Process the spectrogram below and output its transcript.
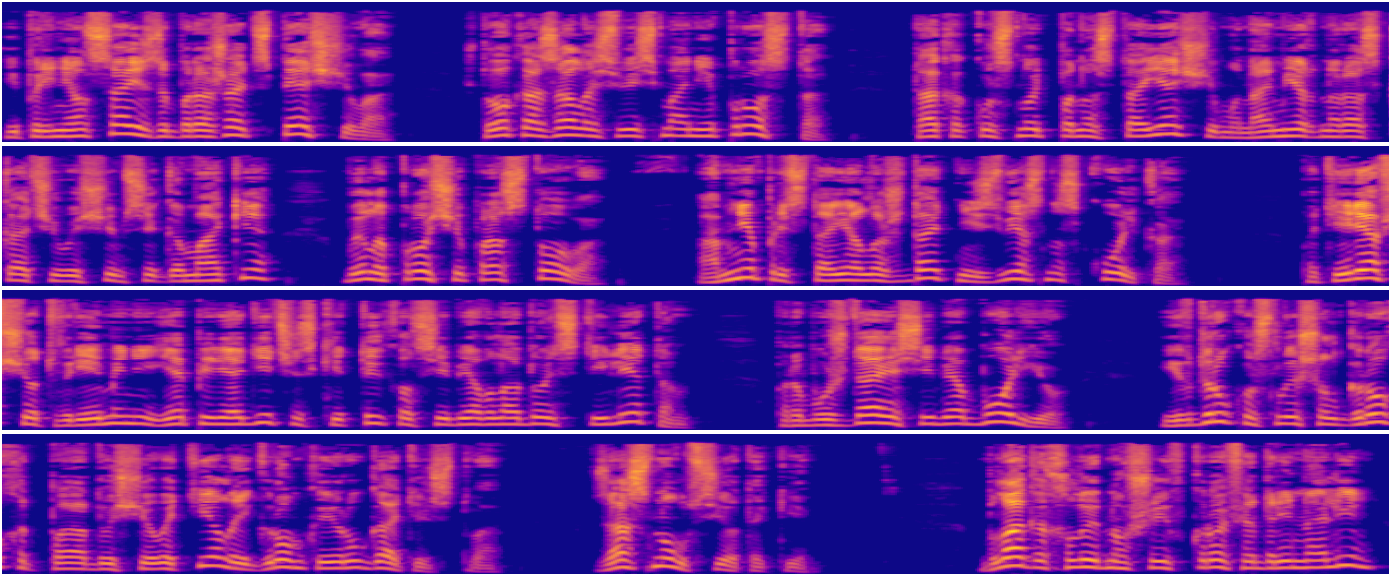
и принялся изображать спящего, что оказалось весьма непросто, так как уснуть по-настоящему на мирно раскачивающемся гамаке было проще простого, а мне предстояло ждать неизвестно сколько. Потеряв счет времени, я периодически тыкал себя в ладонь стилетом, пробуждая себя болью, и вдруг услышал грохот падающего тела и громкое ругательство. Заснул все-таки. Благо, хлынувший в кровь адреналин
